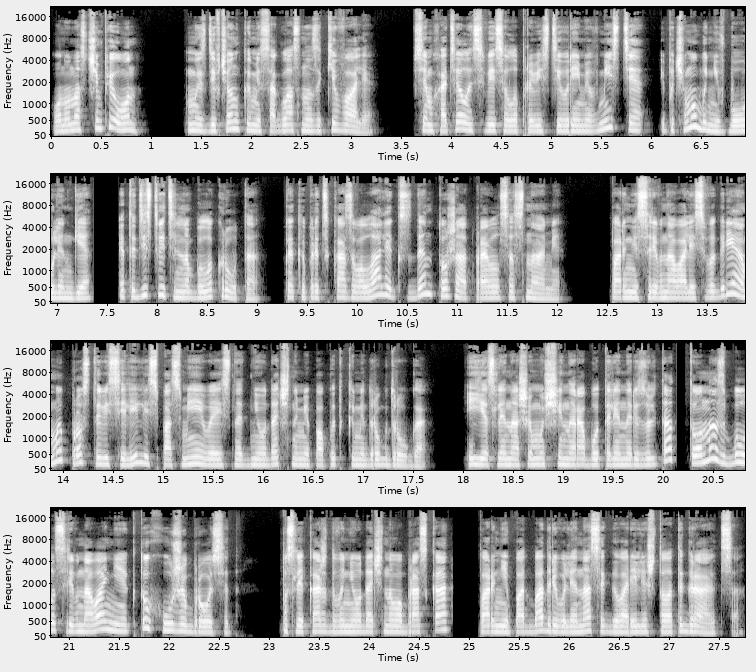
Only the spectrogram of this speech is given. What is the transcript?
Он у нас чемпион». Мы с девчонками согласно закивали. Всем хотелось весело провести время вместе, и почему бы не в боулинге. Это действительно было круто. Как и предсказывал Алекс, Дэн тоже отправился с нами. Парни соревновались в игре, а мы просто веселились, посмеиваясь над неудачными попытками друг друга. И если наши мужчины работали на результат, то у нас было соревнование, кто хуже бросит. После каждого неудачного броска парни подбадривали нас и говорили, что отыграются.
